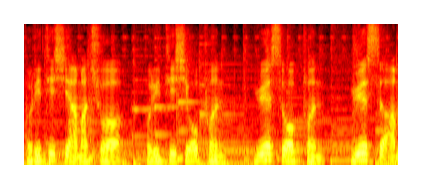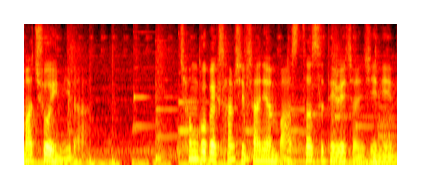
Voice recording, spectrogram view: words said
브리티시 아마추어, 브리티시 오픈, US 오픈, US 아마추어입니다. 1934년 마스터스 대회 전신인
